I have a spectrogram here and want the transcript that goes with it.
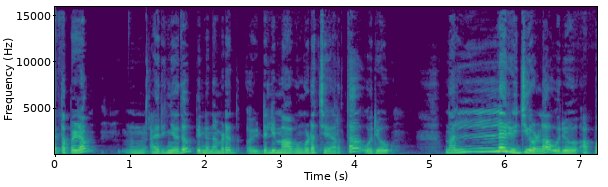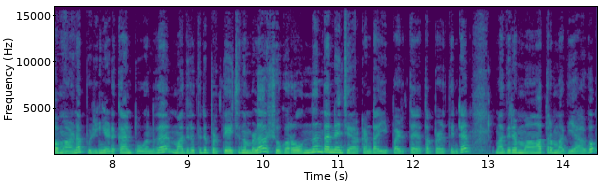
ഏത്തപ്പഴം അരിഞ്ഞതും പിന്നെ നമ്മുടെ ഇഡ്ഡലി മാവും കൂടെ ചേർത്ത് ഒരു നല്ല രുചിയുള്ള ഒരു അപ്പമാണ് പുഴുങ്ങിയെടുക്കാൻ പോകുന്നത്. മധുരത്തിന് പ്രത്യേകിച്ച് നമ്മൾ ഷുഗറോ ഒന്നും തന്നെ ചേർക്കേണ്ട ഈ പഴുത്ത ഏത്തപ്പഴത്തിന്റെ മധുരം മാത്രം മതിയാകും.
